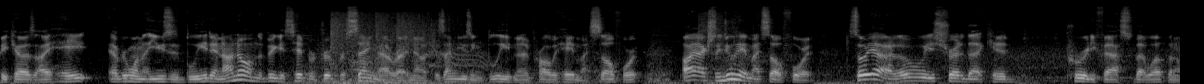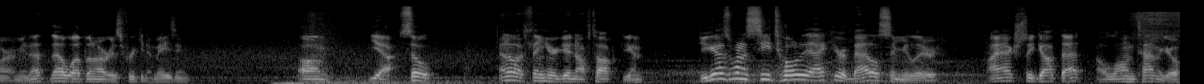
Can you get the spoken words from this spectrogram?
because I hate everyone that uses bleed, and I know I'm the biggest hypocrite for saying that right now because I'm using bleed, and I probably hate myself for it. I actually do hate myself for it. So yeah, we shredded that kid pretty fast with that weapon art. I mean, that, that weapon art is freaking amazing. Um, yeah, so, another thing here, getting off topic again. Do you guys want to see Totally Accurate Battle Simulator? I actually got that a long time ago,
